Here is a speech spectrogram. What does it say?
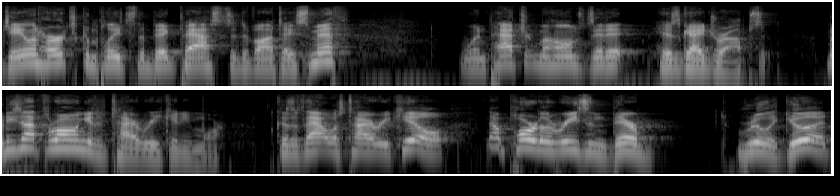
Jalen Hurts completes the big pass to DeVonta Smith. When Patrick Mahomes did it, his guy drops it. But he's not throwing it to Tyreek anymore. Because if that was Tyreek Hill, now part of the reason they're really good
